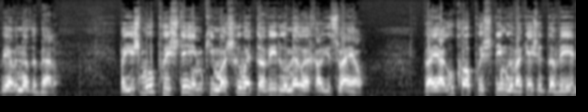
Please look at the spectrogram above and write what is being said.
we have another battle. וישמעו פלישתים כי משכו את דוד למלך על ישראל. ויראו כל פלישתים לבקש את דוד,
